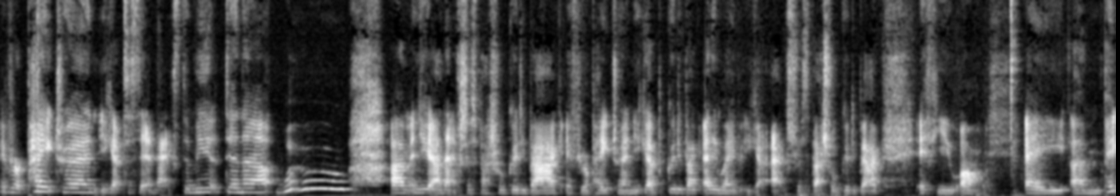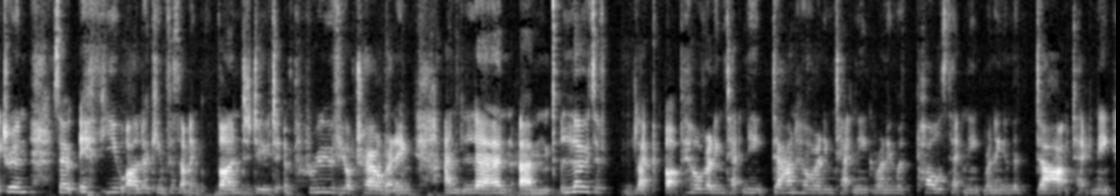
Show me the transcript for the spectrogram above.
If you're a patron, you get to sit next to me at dinner. Woohoo! Um, and you get an extra special goodie bag if you're a patron. You get a goodie bag anyway, but you get extra special goodie bag if you are a um, patron. So if you are looking for something fun to do to improve your trail running and learn um, loads of like uphill running technique, downhill running technique, running with poles technique, running in the dark technique,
